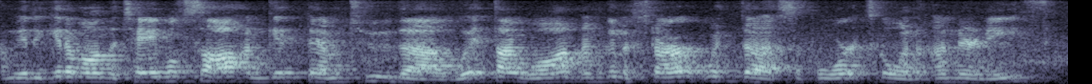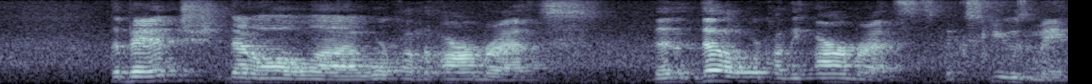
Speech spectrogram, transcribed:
I'm going to get them on the table saw and get them to the width I want. I'm going to start with the supports going underneath the bench, then I'll uh, work on the armrests. Then, then I'll work on the armrests, excuse me.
